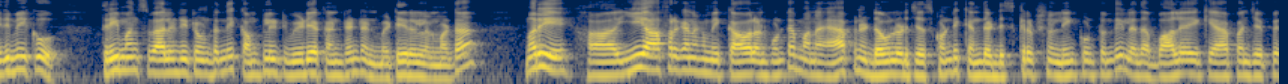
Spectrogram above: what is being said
ఇది మీకు త్రీ మంత్స్ వ్యాలిడిటీ ఉంటుంది complete video content and material అనమాట మరి ఈ ఆఫర్ కనుక మీకు కావాలనుకుంటే మన యాప్ని డౌన్లోడ్ చేసుకోండి. కింద డిస్క్రిప్షన్ లింక్ ఉంటుంది లేదా బాలయ్యకి యాప్ అని చెప్పి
